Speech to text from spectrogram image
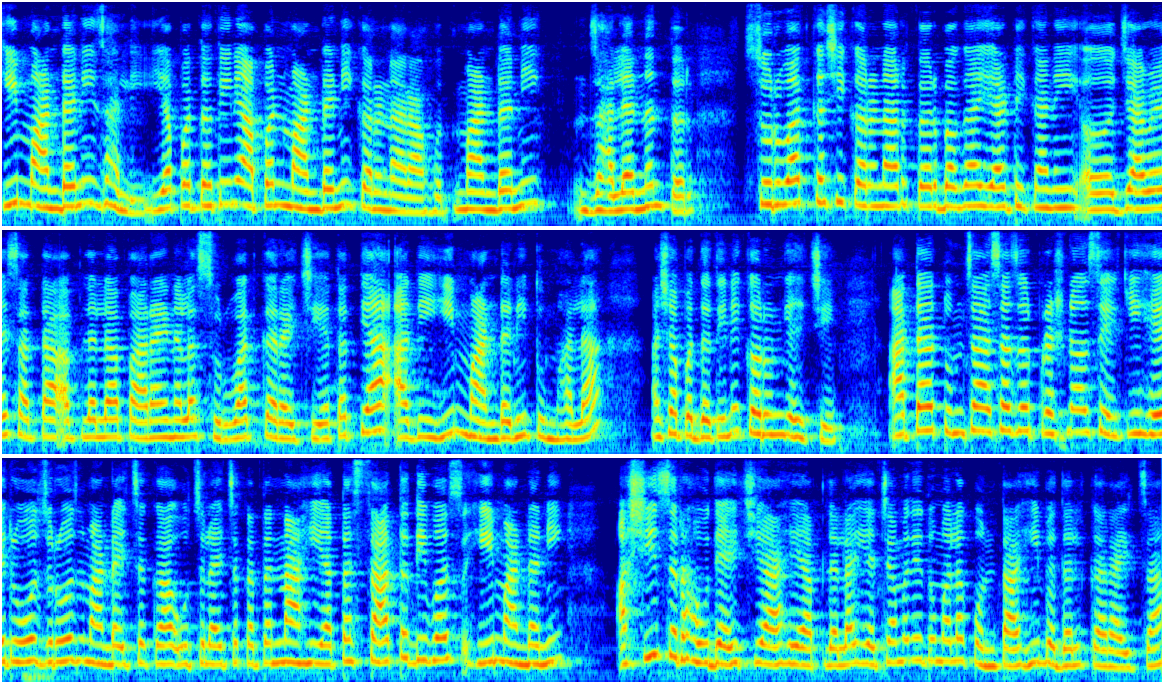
ही मांडणी झाली. या पद्धतीने आपण मांडणी करणार आहोत. मांडणी झाल्यानंतर सुरुवात कशी करणार? तर बघा या ठिकाणी ज्यावेळेस आता आपल्याला पारायणाला सुरुवात करायची आहे तर त्याआधी ही मांडणी तुम्हाला अशा पद्धतीने करून घ्यायची आहे. आता तुमचा असा जर प्रश्न असेल की हे रोज रोज मांडायचं का उचलायचं का तर नाही. आता सात दिवस ही मांडणी अशीच राहू द्यायची आहे आपल्याला याच्यामध्ये तुम्हाला कोणताही बदल करायचा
